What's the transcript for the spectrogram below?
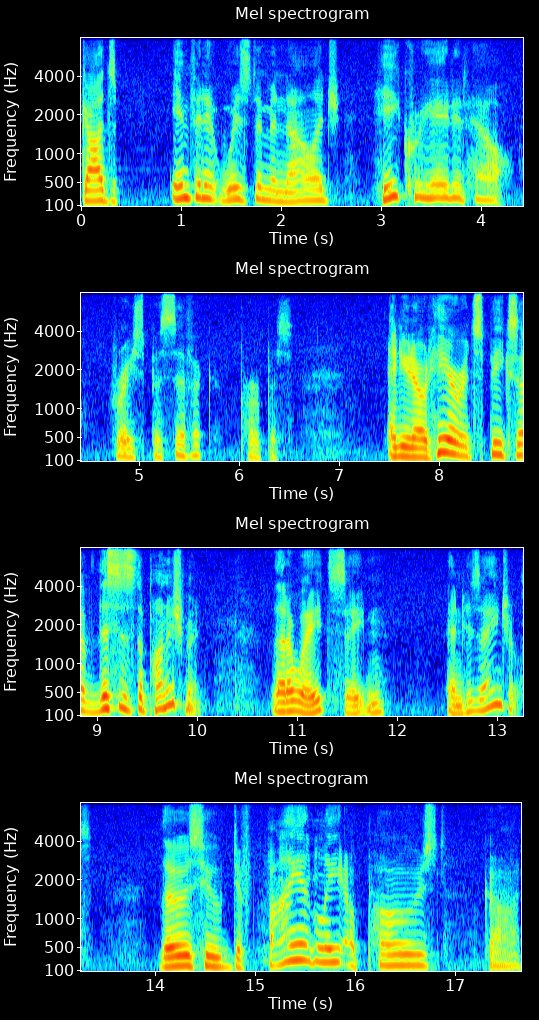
God's infinite wisdom and knowledge he created hell for a specific purpose. And you note here it speaks of this is the punishment that awaits Satan and his angels, those who defiantly opposed God.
